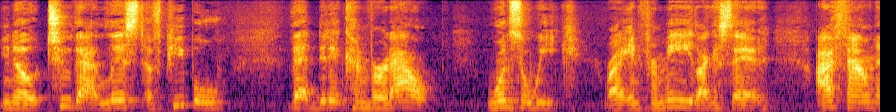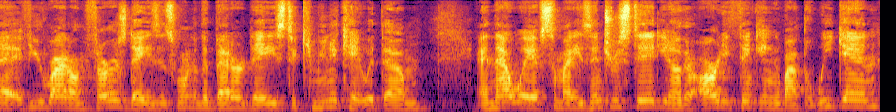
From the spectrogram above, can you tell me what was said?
you know, to that list of people that didn't convert out once a week, right? And for me, like I said, I found that if you write on Thursdays, it's one of the better days to communicate with them. And that way, if somebody's interested, you know, they're already thinking about the weekend.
